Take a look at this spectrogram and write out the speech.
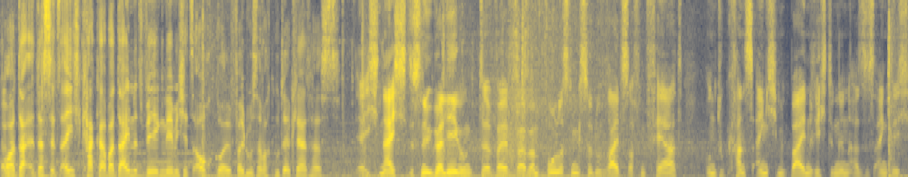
beim, Oh, da, das ist jetzt eigentlich kacke, aber deinetwegen nehme ich jetzt auch Golf, weil du es einfach gut erklärt hast. ja, ich, nein, ich, das ist eine Überlegung, weil, weil beim Polo ist nämlich so, du reitest auf dem Pferd und du kannst eigentlich mit beiden Richtungen, also es ist eigentlich,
